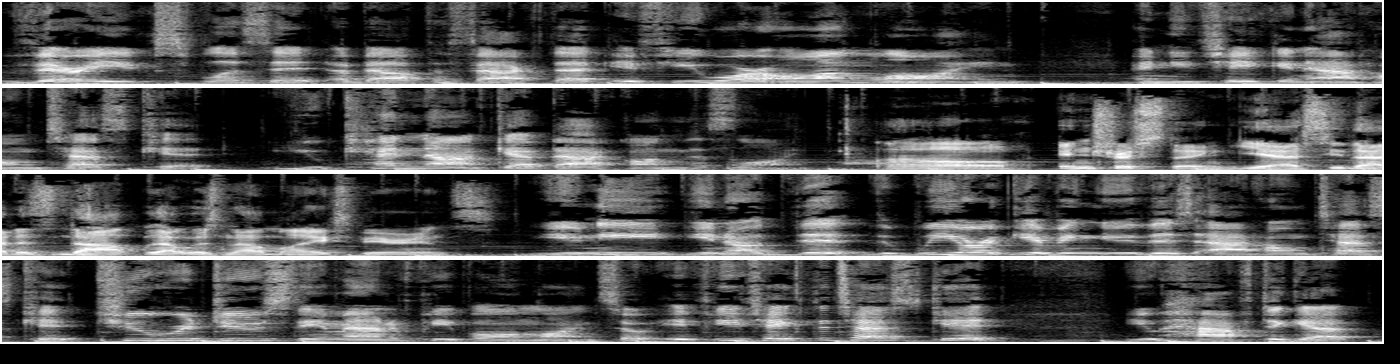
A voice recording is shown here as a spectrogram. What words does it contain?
very explicit about the fact that if you are online and you take an at-home test kit, you cannot get back on this line. Oh, interesting. Yeah, see that is not that was not my experience. You need, you know, the, the, we are giving you this at-home test kit to reduce the amount of people online. So if you take the test kit, you have to get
